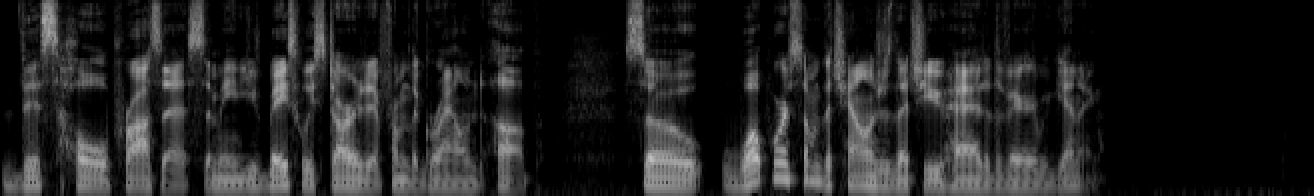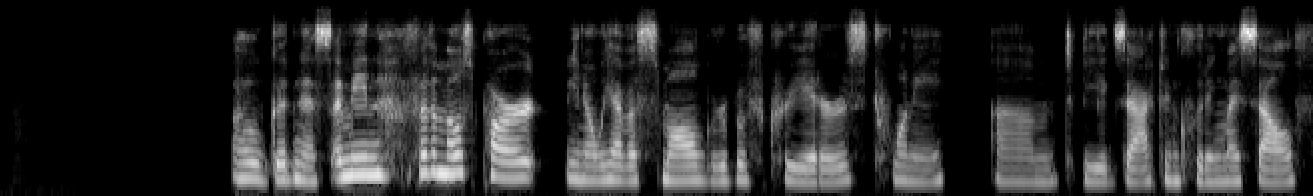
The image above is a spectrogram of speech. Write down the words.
this whole process? I mean, you've basically started it from the ground up. So, what were some of the challenges that you had at the very beginning? Oh, goodness. I mean, for the most part, you know, we have a small group of creators, 20 um, to be exact, including myself.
